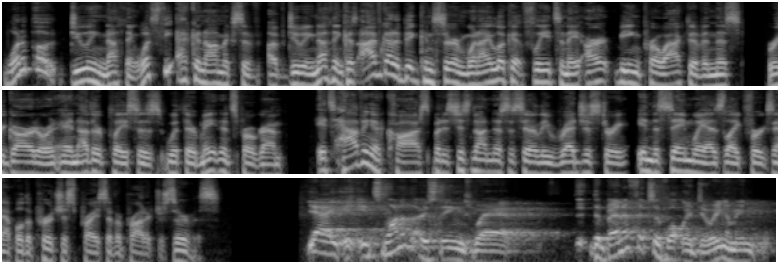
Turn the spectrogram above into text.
what about doing nothing? What's the economics of of doing nothing? Because I've got a big concern when I look at fleets and they aren't being proactive in this regard or in other places with their maintenance program it's having a cost, but it's just not necessarily registering in the same way as, like, for example, the purchase price of a product or service. Yeah, it's one of those things where the benefits of what we're doing, I mean,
